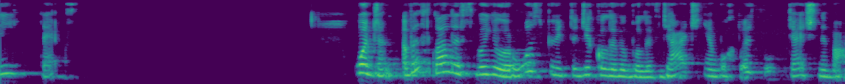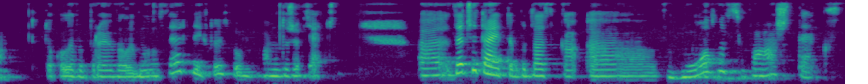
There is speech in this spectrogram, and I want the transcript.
свій текст. Отже, ви склали свою розповідь тоді, коли ви були вдячні, або хтось був вдячний вам. Тобто, коли ви проявили милосердя, і хтось був вам дуже вдячний. Зачитайте, будь ласка, вголос ваш текст.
